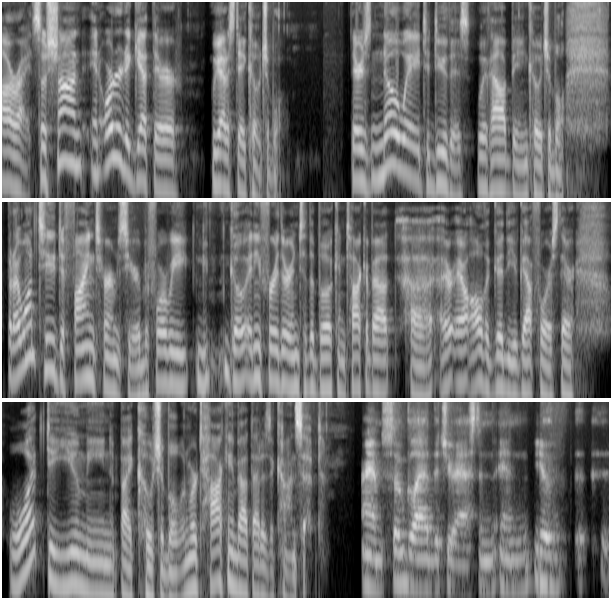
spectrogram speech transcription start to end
All right, so Sean, in order to get there, we got to stay coachable. There's no way to do this without being coachable. But I want to define terms here before we go any further into the book and talk about uh, all the good that you've got for us there. What do you mean by coachable when we're talking about that as a concept? I am so glad that you asked. And, and, you know,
